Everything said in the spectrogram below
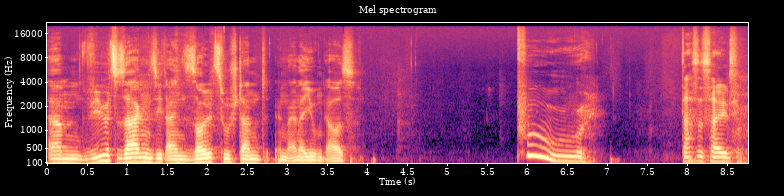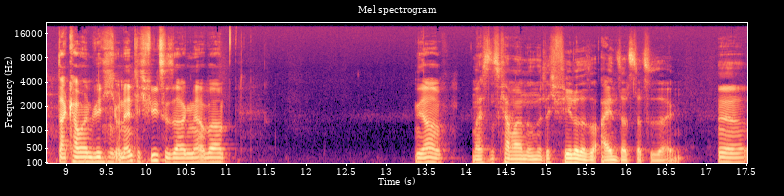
ähm, wie würdest du sagen, sieht ein Soll-Zustand in einer Jugend aus? Puh. Das ist halt, da kann man wirklich unendlich viel zu sagen, ne? aber ja, Meistens kann man unendlich viel oder so einen Satz dazu sagen. Ja,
